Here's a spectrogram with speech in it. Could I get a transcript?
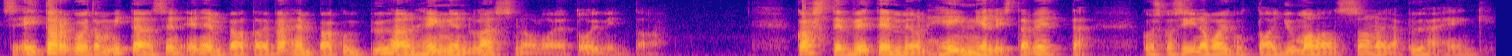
Se ei tarkoita mitään sen enempää tai vähempää kuin pyhän hengen läsnäoloa ja toimintaa. Kaste vetemme on hengellistä vettä, koska siinä vaikuttaa Jumalan sana ja pyhä henki.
